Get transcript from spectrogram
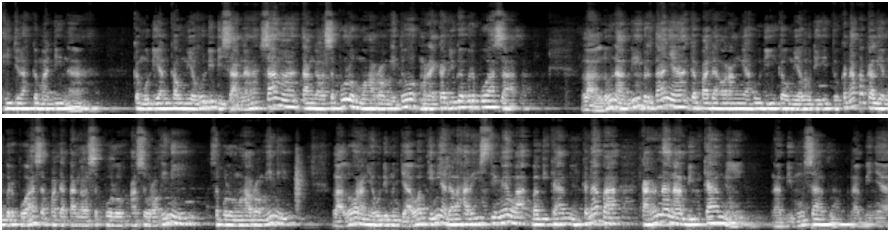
hijrah ke Madinah, kemudian kaum Yahudi di sana sama tanggal 10 Muharram itu mereka juga berpuasa. Lalu Nabi bertanya kepada orang Yahudi, kaum Yahudi itu, kenapa kalian berpuasa pada tanggal 10 Asyura ini, 10 Muharram ini? Lalu orang Yahudi menjawab, ini adalah hari istimewa bagi kami. Kenapa? Karena Nabi kami, Nabi Musa, nabinya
